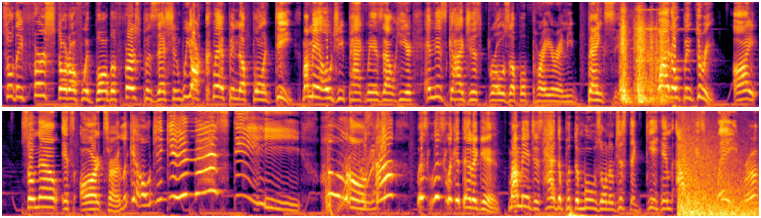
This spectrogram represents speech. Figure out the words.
So they first start off with ball, the first possession, we are clamping up on D. My man OG Pac-Man's out here, and this guy just throws up a prayer and he banks it. Wide open three, alright? So now it's our turn. Look at OG getting nasty. Hold on now. Let's let's look at that again. My man just had to put the moves on him just to get him out his way, bruh.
